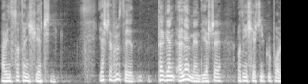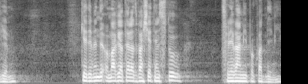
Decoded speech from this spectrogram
A więc to ten świecznik. Jeszcze wrócę, pewien element jeszcze o tym świeczniku powiem. Kiedy będę omawiał teraz właśnie ten stół z chlebami pokładnymi.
